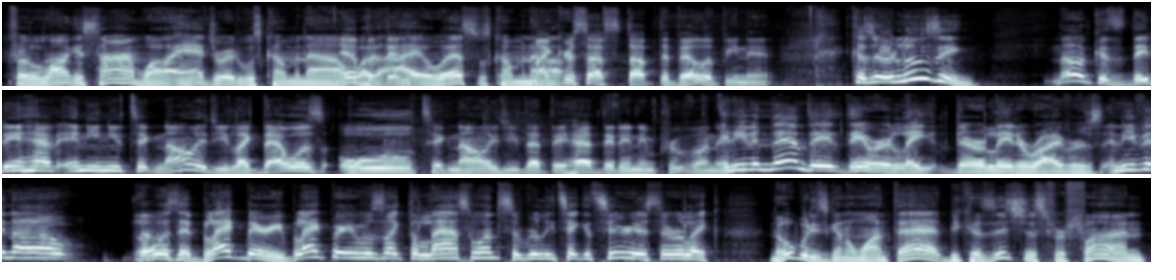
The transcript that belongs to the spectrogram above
For the longest time, while Android was coming out, Yeah, while but iOS was coming out, Microsoft stopped developing it. because they were losing. No, because they didn't have any new technology. Like that was old technology that they had. They didn't improve on it. And even them, they they were late. They were late arrivers. And even uh, what was it BlackBerry? BlackBerry was like the last ones to really take it serious. They were like, nobody's gonna want that because it's just for fun.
